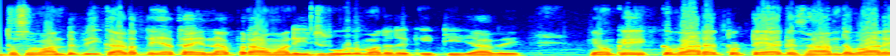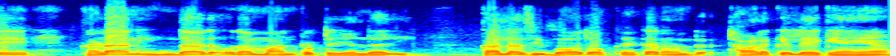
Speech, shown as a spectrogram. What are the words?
ਦਸਵੰਧ ਵੀ ਕੱਢਦੇ ਆ ਤਾਂ ਇਹਨਾਂ ਭਰਾਵਾਂ ਦੀ ਜ਼ਰੂਰ ਮਦਦ ਕੀਤੀ ਜਾਵੇ ਕਿਉਂਕਿ ਇੱਕ ਵਾਰ ਟੁੱਟਿਆ ਕਿਸਾਨ ਦੁਬਾਰੇ ਖੜਾ ਨਹੀਂ ਹੁੰਦਾ ਉਹਦਾ ਮਨ ਟੁੱਟ ਜਾਂਦਾ ਜੀ। ਕੱਲ ਅਸੀਂ ਬਹੁਤ ਔਖੇ ਘਰੋਂ ਠਾਲ ਕੇ ਲੈ ਕੇ ਆਏ ਆ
